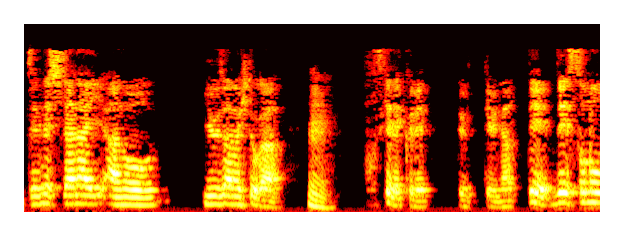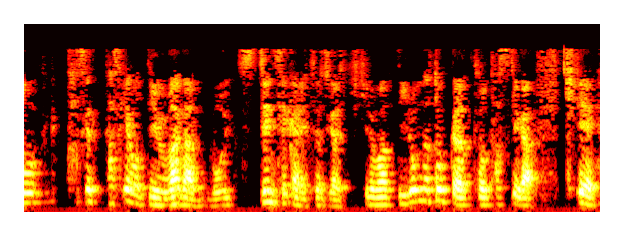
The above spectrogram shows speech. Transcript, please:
全然知らない、あの、ユーザーの人がうん。助けてくれるっていうなって、で、その、助け、助けろっていう輪が、もう全世界の人たちが広まって、いろんなとこからその助けが来て、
